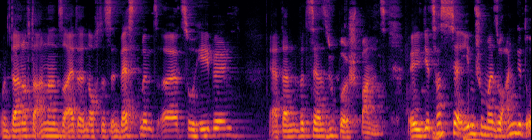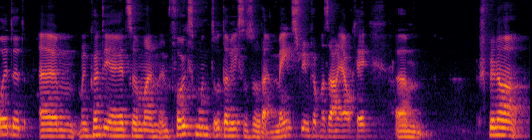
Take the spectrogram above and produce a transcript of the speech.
und dann auf der anderen Seite noch das Investment äh, zu hebeln, ja, dann wird es ja super spannend. Äh, jetzt hast du es ja eben schon mal so angedeutet, ähm, man könnte ja jetzt mal im Volksmund unterwegs also, oder im Mainstream könnte man sagen, ja, okay, ähm, Spinner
